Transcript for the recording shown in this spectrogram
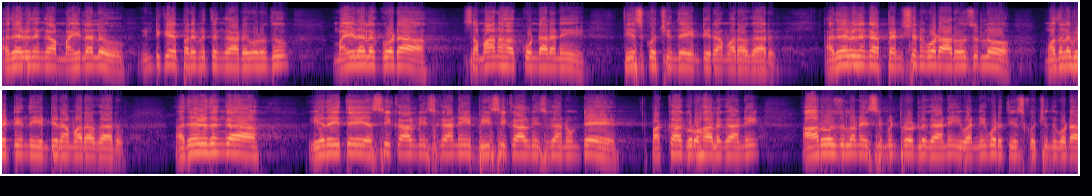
అదేవిధంగా మహిళలు ఇంటికే పరిమితంగా అడగకూడదు. మహిళలకు కూడా సమాన హక్కు ఉండాలని తీసుకొచ్చిందే ఎన్టీ రామారావు గారు. అదేవిధంగా పెన్షన్ కూడా ఆ రోజుల్లో మొదలుపెట్టింది ఎన్టీ రామారావు గారు. అదేవిధంగా ఏదైతే ఎస్సీ కాలనీస్ కానీ బీసీ కాలనీస్ కానీ ఉంటే పక్కా గృహాలు కానీ ఆ రోజుల్లోనే సిమెంట్ రోడ్లు కానీ ఇవన్నీ కూడా తీసుకొచ్చింది కూడా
